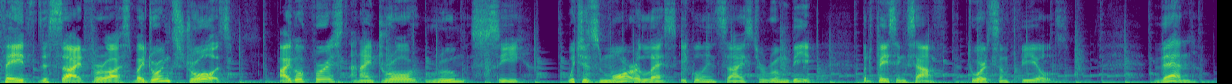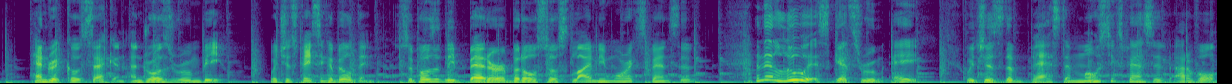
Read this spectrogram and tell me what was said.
Faith decide for us by drawing straws. I go first and I draw room C, which is more or less equal in size to room B, but facing south, towards some fields. Then, Hendrik goes second and draws room B, which is facing a building, supposedly better but also slightly more expensive. And then Lewis gets room A, which is the best and most expensive out of all,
